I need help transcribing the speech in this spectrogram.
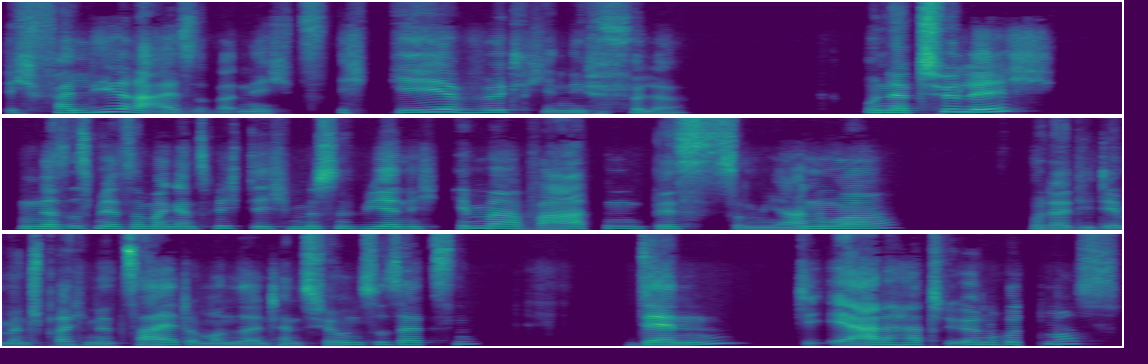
Ich verliere also nichts. Ich gehe wirklich in die Fülle. Und natürlich, und das ist mir jetzt nochmal ganz wichtig, müssen wir nicht immer warten bis zum Januar oder die dementsprechende Zeit, um unsere Intention zu setzen. Denn die Erde hat ihren Rhythmus,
